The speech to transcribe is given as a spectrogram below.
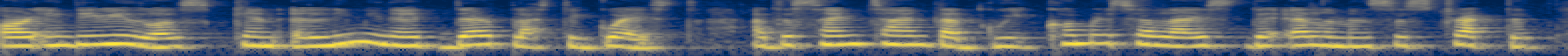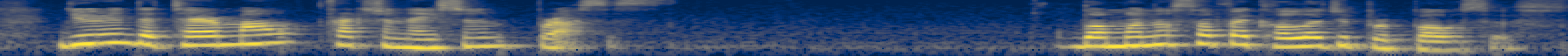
or individuals can eliminate their plastic waste at the same time that we commercialize the elements extracted during the thermal fractionation process. Lomonosov Ecology proposes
